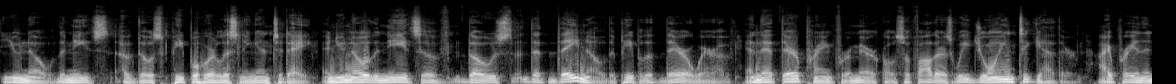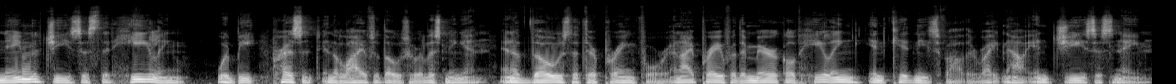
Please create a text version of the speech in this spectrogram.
you know the needs of those people who are listening in today, and you know the needs of those that they know, the people that they're aware of, and that they're praying for a miracle. So, Father, as we join together, I pray in the name of Jesus that healing would be present in the lives of those who are listening in and of those that they're praying for. And I pray for the miracle of healing in kidneys, Father, right now in Jesus' name.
